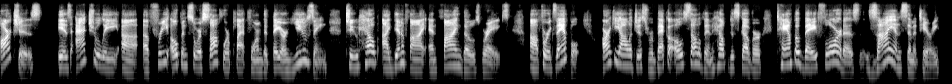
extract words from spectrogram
Arches is actually uh, a free open source software platform that they are using to help identify and find those graves. Uh, for example, archaeologist Rebecca O'Sullivan helped discover Tampa Bay, Florida's Zion Cemetery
